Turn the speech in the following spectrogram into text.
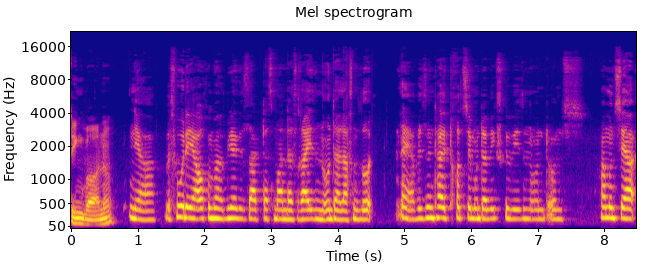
Ding war ne? Ja es wurde ja auch immer wieder gesagt dass man das Reisen unterlassen soll. Naja wir sind halt trotzdem unterwegs gewesen und uns haben uns ja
